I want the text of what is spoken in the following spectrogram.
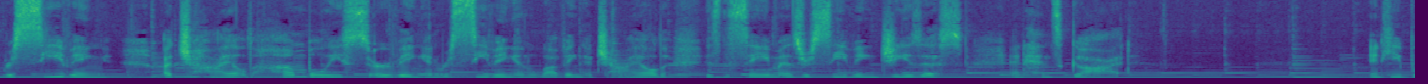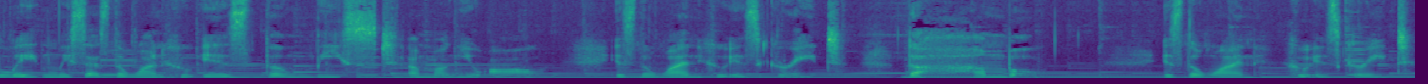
Receiving a child, humbly serving and receiving and loving a child is the same as receiving Jesus and hence God. And he blatantly says, The one who is the least among you all is the one who is great. The humble is the one who is great.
